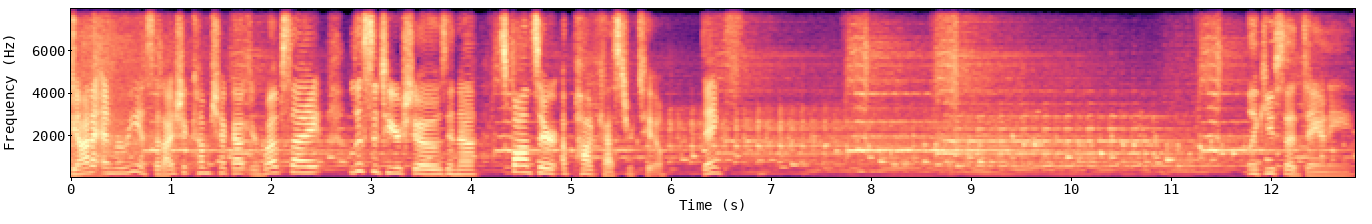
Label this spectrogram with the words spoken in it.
Gianna and Maria said I should come check out your website, listen to your shows, and uh, sponsor a podcast or two. Thanks. Like you said, Dani,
